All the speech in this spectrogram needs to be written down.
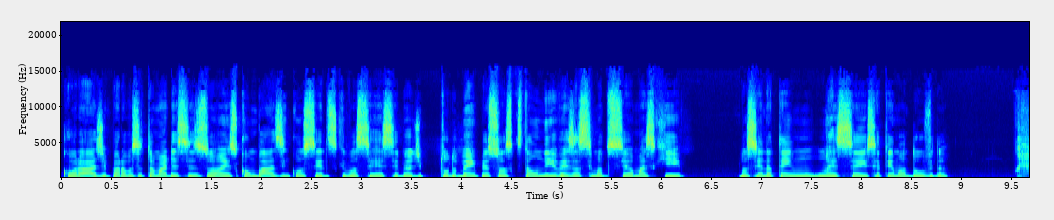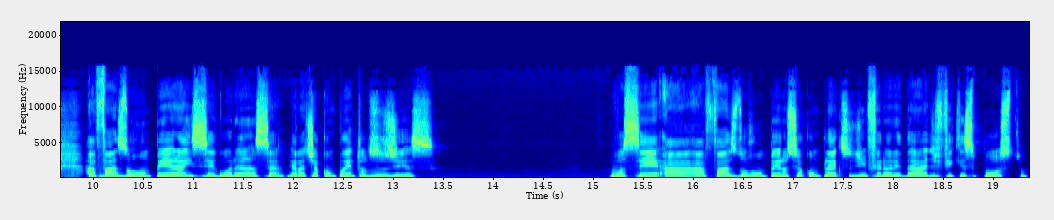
Coragem para você tomar decisões com base em conselhos que você recebeu de tudo bem, pessoas que estão níveis acima do seu, mas que você ainda tem um receio, você tem uma dúvida. A fase do romper, a insegurança, ela te acompanha todos os dias. Você, a, a fase do romper, o seu complexo de inferioridade fica exposto.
